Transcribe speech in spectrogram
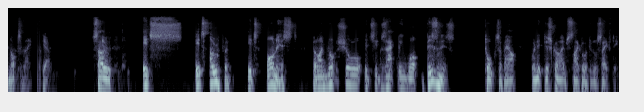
not today. Yeah. So it's it's open, it's honest, but I'm not sure it's exactly what business talks about when it describes psychological safety.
